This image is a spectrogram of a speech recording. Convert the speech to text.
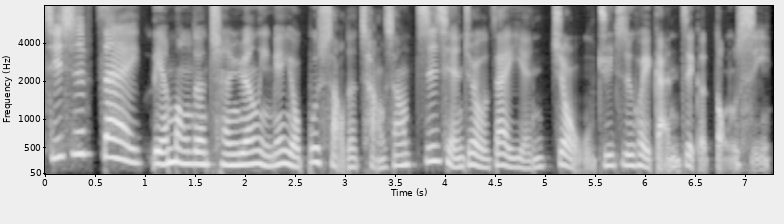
其实，在联盟的成员里面，有不少的厂商之前就有在研究五 G 智慧杆这个东西。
